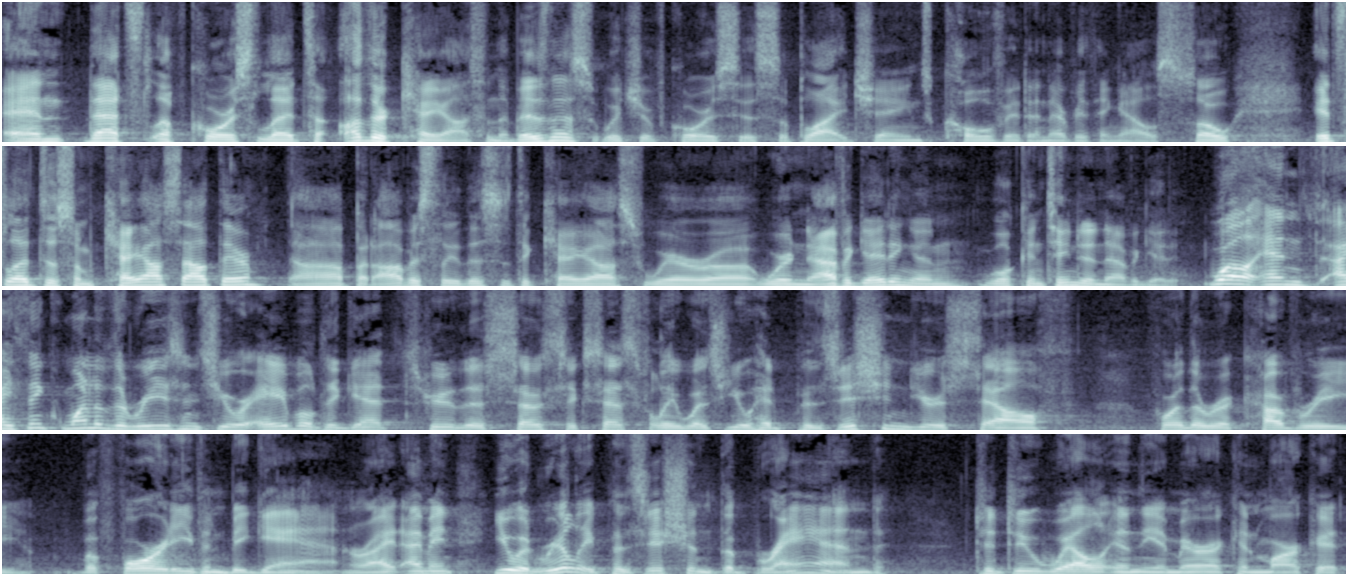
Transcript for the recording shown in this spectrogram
And that's, of course, led to other chaos in the business, which, of course, is supply chains, COVID, and everything else. So it's led to some chaos out there. Uh, but obviously, this is the chaos we're, uh, we're navigating and we'll continue to navigate it. Well, and I think one of the reasons you were able to get through this so successfully was you had positioned yourself for the recovery before it even began, right? I mean, you had really positioned the brand to do well in the American market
